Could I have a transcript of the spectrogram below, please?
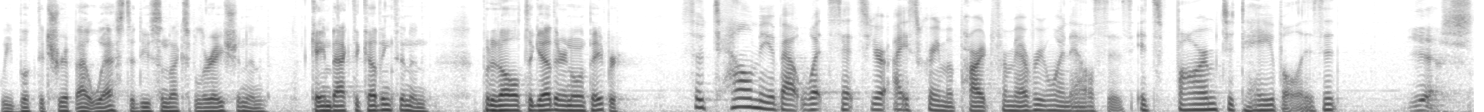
we booked a trip out west to do some exploration and came back to Covington and put it all together and on paper. So, tell me about what sets your ice cream apart from everyone else's. It's farm to table, is it? Yes.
